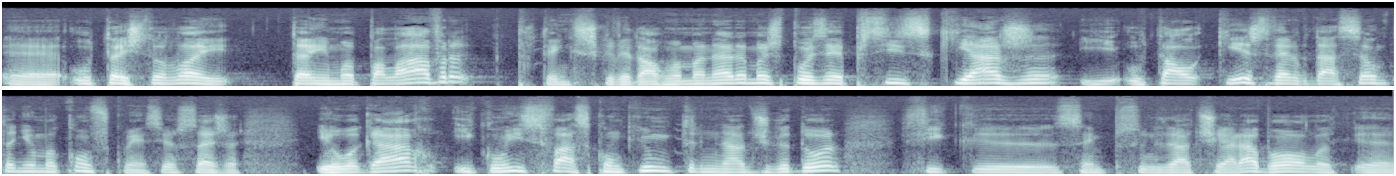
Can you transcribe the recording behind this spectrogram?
uh, o texto da lei tem uma palavra porque tem que escrever de alguma maneira, mas depois é preciso que haja e o tal que este verbo de ação tenha uma consequência, ou seja, eu agarro e com isso faço com que um determinado jogador fique sem possibilidade de chegar à bola, eh,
